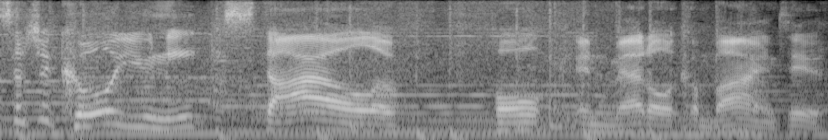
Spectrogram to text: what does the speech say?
It's such a cool, unique style of folk and metal combined, too.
